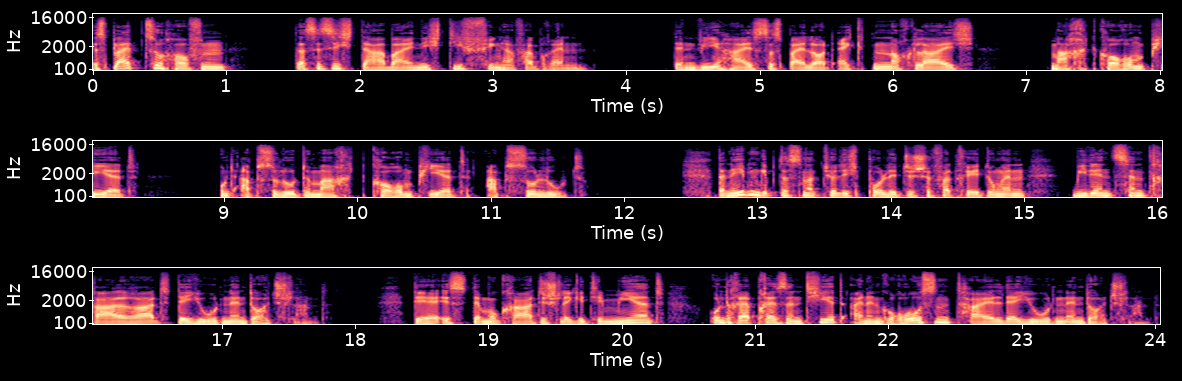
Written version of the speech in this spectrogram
Es bleibt zu hoffen, dass sie sich dabei nicht die Finger verbrennen. Denn wie heißt es bei Lord Acton noch gleich? Macht korrumpiert und absolute Macht korrumpiert absolut. Daneben gibt es natürlich politische Vertretungen wie den Zentralrat der Juden in Deutschland. Der ist demokratisch legitimiert und repräsentiert einen großen Teil der Juden in Deutschland.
